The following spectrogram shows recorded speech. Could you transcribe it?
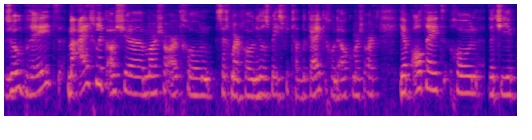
zo breed. Maar eigenlijk als je martial art gewoon, zeg maar, gewoon heel specifiek gaat bekijken, gewoon elke martial art, je hebt altijd gewoon dat je,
